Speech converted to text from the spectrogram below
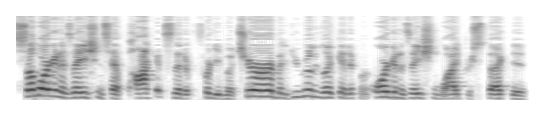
Some organizations have pockets that are pretty mature, but if you really look at it from an organization-wide perspective,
